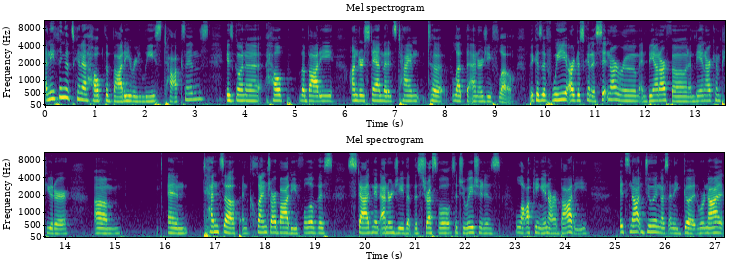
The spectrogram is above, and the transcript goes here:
anything that's going to help the body release toxins is going to help the body understand that it's time to let the energy flow. Because if we are just going to sit in our room and be on our phone and be in our computer um, and tense up and clench our body full of this stagnant energy that this stressful situation is locking in our body, it's not doing us any good. We're not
